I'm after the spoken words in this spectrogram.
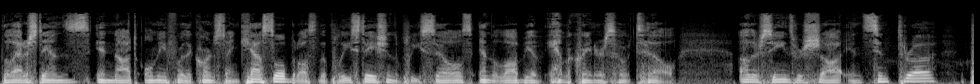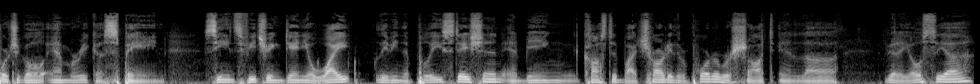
The latter stands in not only for the Karnstein Castle, but also the police station, the police cells, and the lobby of Emma Craner's hotel. Other scenes were shot in Sintra, Portugal, and Marica, Spain. Scenes featuring Daniel White leaving the police station and being accosted by Charlie the reporter were shot in La Villosa,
